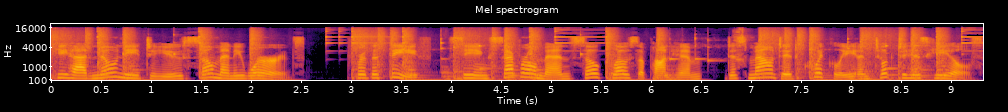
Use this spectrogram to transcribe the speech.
He had no need to use so many words. For the thief, seeing several men so close upon him, dismounted quickly and took to his heels.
